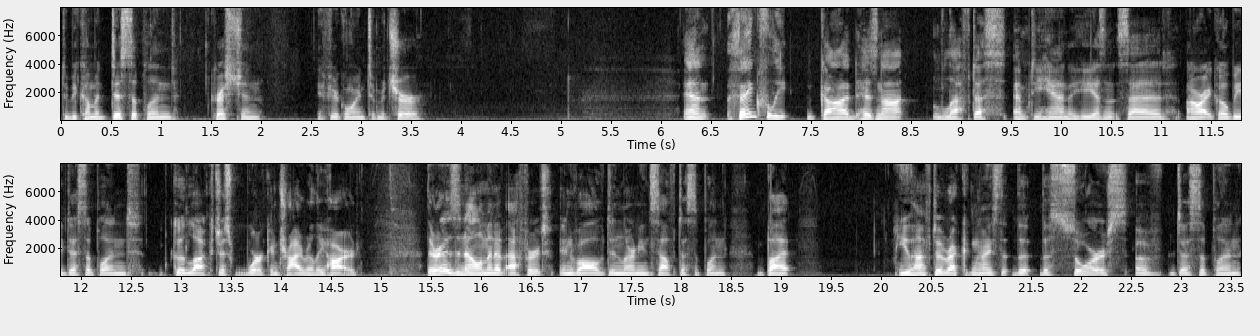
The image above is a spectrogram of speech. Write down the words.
to become a disciplined Christian if you're going to mature. And thankfully, God has not left us empty handed. He hasn't said, all right, go be disciplined, good luck, just work and try really hard. There is an element of effort involved in learning self discipline, but you have to recognize that the, the source of discipline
